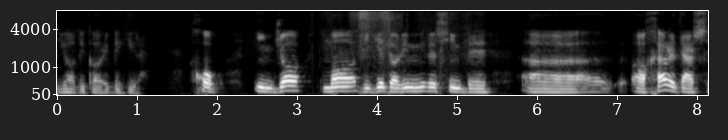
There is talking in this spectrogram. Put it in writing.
یادگاری بگیرن. خب اینجا ما دیگه داریم می‌رسیم به آخر درس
